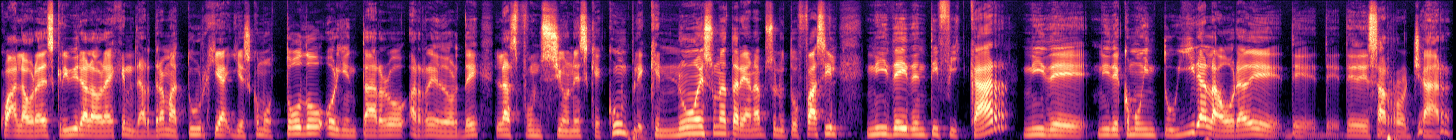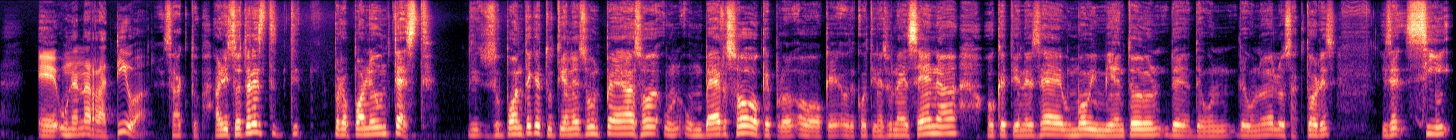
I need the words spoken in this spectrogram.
a la hora de escribir, a la hora de generar dramaturgia, y es como todo orientarlo alrededor de las funciones que cumple, que no es una tarea en absoluto fácil ni de identificar, ni de, ni de como intuir a la hora de, de, de desarrollar eh, una narrativa. Exacto. Aristóteles propone un test. Suponte que tú tienes un pedazo, un, verso, o que, o que, tienes una escena, o que tienes eh, un movimiento de, de, uno de los actores. Dice, si,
